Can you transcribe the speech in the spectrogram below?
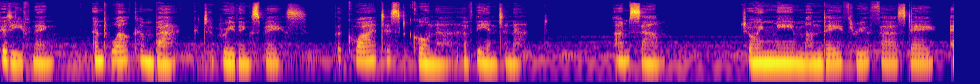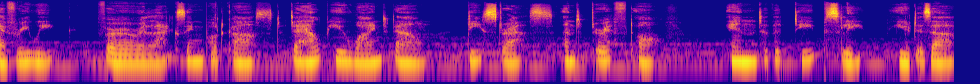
Good evening, and welcome back to Breathing Space, the quietest corner of the internet. I'm Sam. Join me Monday through Thursday every week for a relaxing podcast to help you wind down, de stress, and drift off into the deep sleep you deserve.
